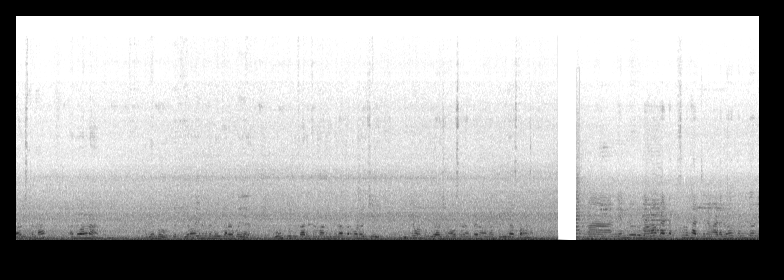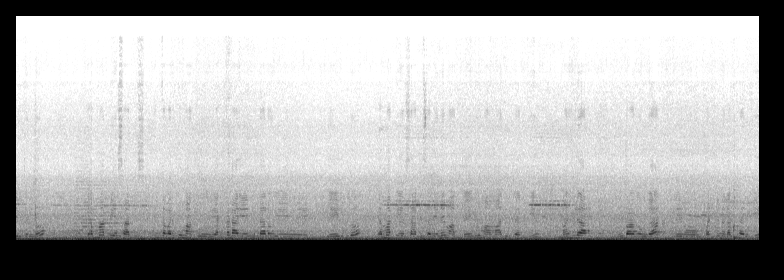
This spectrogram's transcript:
భావిస్తున్నా. అందువలన రేపు ఇరవై ఎనిమిది తేదీ జరగబోయే భూమి పూజ కార్యక్రమానికి మీరందరూ కూడా వచ్చి విజయవంతం చేయాల్సిన అవసరం ఎంతైనా ఉందని తెలియజేస్తా ఉన్నాం. మా నెల్లూరు నవాపేట కుసుమహర్జనవాడలో తొమ్మిదో డివిజన్లో ఎంఆర్పిఎస్ ఆఫీస్ ఇంతవరకు మాకు ఎక్కడ ఏ జిల్లాలో ఏ ఏ ఇల్లు ఎంఆర్పిఎస్ ఆఫీస్ అనేదే మాకు లేదు. మా మాదిరి జాతికి మహిళా విభాగంగా నేను పట్టిన లక్ష్యానికి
